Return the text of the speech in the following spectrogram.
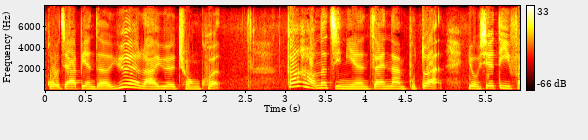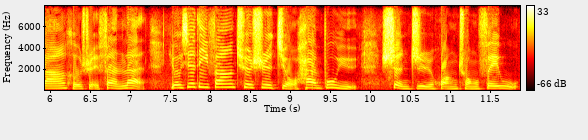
国家变得越来越穷困。刚好那几年灾难不断，有些地方河水泛滥，有些地方却是久旱不雨，甚至蝗虫飞舞，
